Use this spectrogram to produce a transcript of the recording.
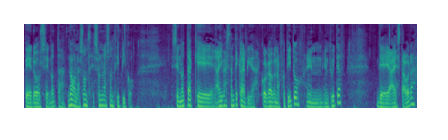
pero se nota... No, las 11, son las 11 y pico. Se nota que hay bastante claridad. He colgado una fotito en, en Twitter de a esta hora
